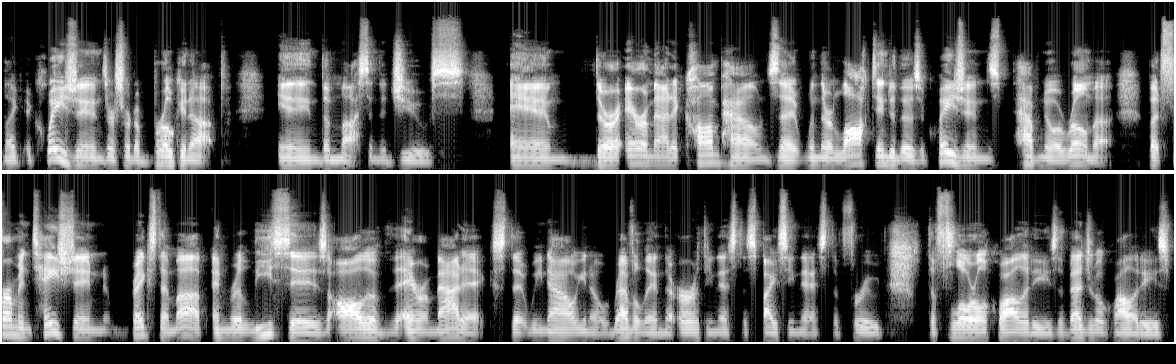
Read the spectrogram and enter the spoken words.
like equations are sort of broken up in the must and the juice and there are aromatic compounds that when they're locked into those equations have no aroma but fermentation breaks them up and releases all of the aromatics that we now, you know, revel in the earthiness, the spiciness, the fruit, the floral qualities, the vegetal qualities.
